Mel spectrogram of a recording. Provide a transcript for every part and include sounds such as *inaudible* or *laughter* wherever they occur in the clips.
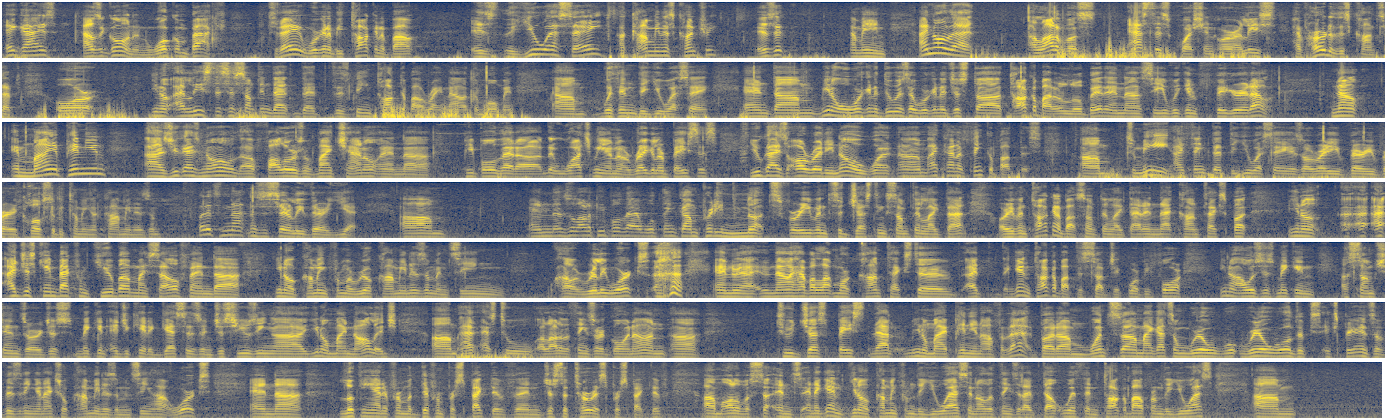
Hey guys, how's it going? And welcome back. Today we're going to be talking about is the USA a communist country? Is it? I mean, I know that a lot of us ask this question or at least have heard of this concept or you know, at least this is something that, that is being talked about right now at the moment um, within the USA. And, um, you know, what we're going to do is that we're going to just uh, talk about it a little bit and uh, see if we can figure it out. Now, in my opinion, as you guys know, uh, followers of my channel and uh, people that, uh, that watch me on a regular basis, you guys already know what um, I kind of think about this. Um, to me, I think that the USA is already very, very close to becoming a communism, but it's not necessarily there yet. Um, and there's a lot of people that will think I'm pretty nuts for even suggesting something like that or even talking about something like that in that context. But, you know, I, I just came back from Cuba myself and, uh, you know, coming from a real communism and seeing how it really works. *laughs* and uh, now I have a lot more context to, I, again, talk about this subject where before, you know, I was just making assumptions or just making educated guesses and just using, uh, you know, my knowledge um, as, as, to a lot of the things that are going on uh, to just base that, you know, my opinion off of that. But um, once um, I got some real, real world ex experience of visiting an actual communism and seeing how it works, and uh, looking at it from a different perspective than just a tourist perspective, um, all of a sudden, and, and, again, you know, coming from the U.S. and all the things that I've dealt with and talk about from the U.S. Um,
